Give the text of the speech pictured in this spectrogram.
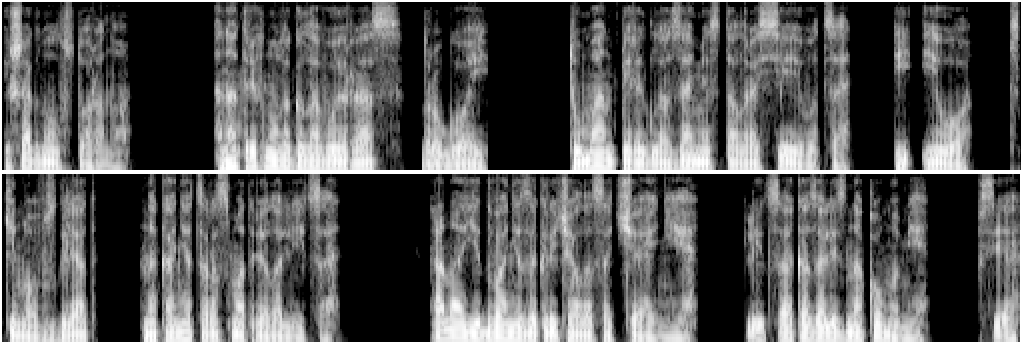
и шагнул в сторону. Она тряхнула головой раз, другой. Туман перед глазами стал рассеиваться, и Ио, вскинув взгляд, наконец рассмотрела лица. Она едва не закричала с отчаяния. Лица оказались знакомыми, все,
